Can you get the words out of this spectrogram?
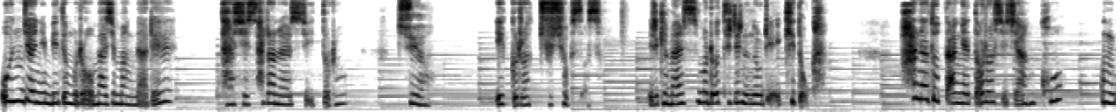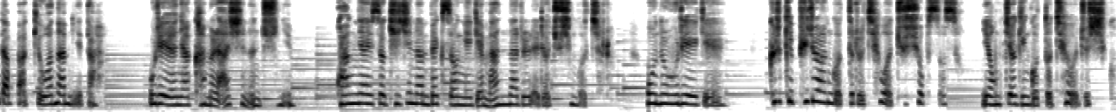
온전히 믿음으로 마지막 날에 다시 살아날 수 있도록 주여 이끌어 주시옵소서. 이렇게 말씀으로 드리는 우리의 기도가 하나도 땅에 떨어지지 않고 응답받기 원합니다. 우리의 연약함을 아시는 주님, 광야에서 기진한 백성에게 만나를 내려주신 것처럼 오늘 우리에게 그렇게 필요한 것들을 채워 주시옵소서. 영적인 것도 채워주시고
